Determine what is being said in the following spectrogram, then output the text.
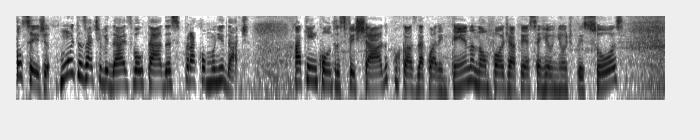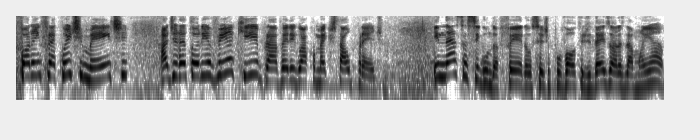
ou seja, muitas atividades voltadas para a comunidade. Aqui encontra-se fechado por causa da quarentena, não pode haver essa reunião de pessoas. Porém, frequentemente, a diretoria vem aqui para averiguar como é que está o prédio. E nessa segunda-feira, ou seja, por volta de 10 horas da manhã,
